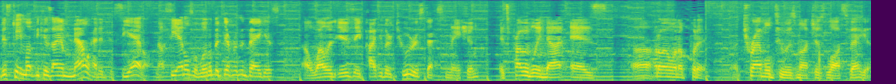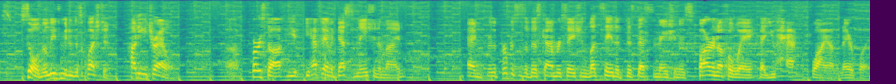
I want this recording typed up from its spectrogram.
This came up because I am now headed to Seattle. Now, Seattle's a little bit different than Vegas. Uh, while it is a popular tourist destination, it's probably not as, uh, how do I want to put it, uh, traveled to as much as Las Vegas. So, that leads me to this question How do you travel? First off, you, you have to have a destination in mind. And for the purposes of this conversation, let's say that this destination is far enough away that you have to fly on an airplane.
